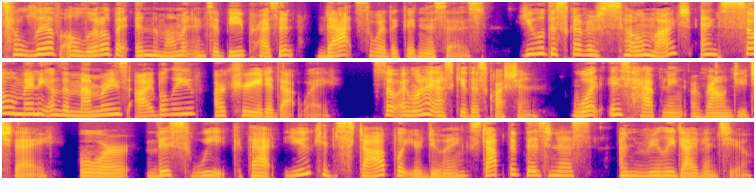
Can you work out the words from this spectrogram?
to live a little bit in the moment and to be present, that's where the goodness is you will discover so much and so many of the memories, I believe, are created that way. So I want to ask you this question. What is happening around you today or this week that you can stop what you're doing, stop the business and really dive into?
